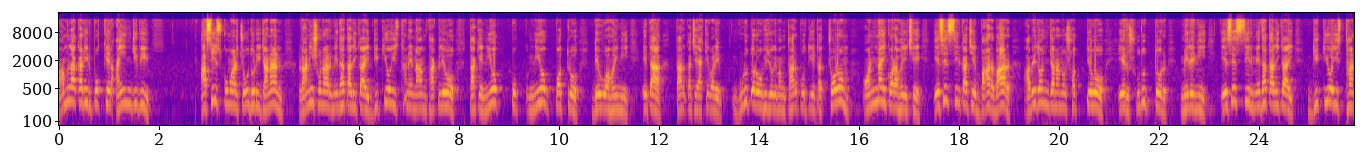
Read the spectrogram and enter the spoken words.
মামলাকারীর পক্ষের আইনজীবী আশিস কুমার চৌধুরী জানান, রানী সোনার মেধা তালিকায় দ্বিতীয় স্থানে নাম থাকলেও তাকে নিয়োগ নিয়োগপত্র দেওয়া হয়নি। এটা তার কাছে একেবারে গুরুতর অভিযোগ এবং তার প্রতি এটা চরম অন্যায় করা হয়েছে। এসএসসির কাছে বারবার আবেদন জানানো সত্ত্বেও এর সুদুত্তর মেলেনি। এসএসসির মেধা তালিকায় দ্বিতীয় স্থান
